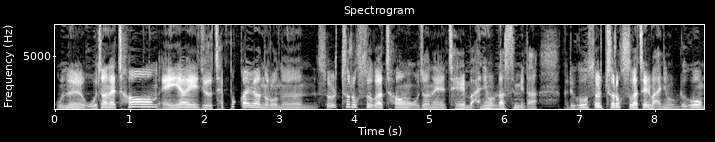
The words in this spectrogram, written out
오늘 오전에 처음 AI주 챗봇 관련으로는 솔트룩스가 처음 오전에 제일 많이 올랐습니다. 그리고 솔트룩스가 제일 많이 오르고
